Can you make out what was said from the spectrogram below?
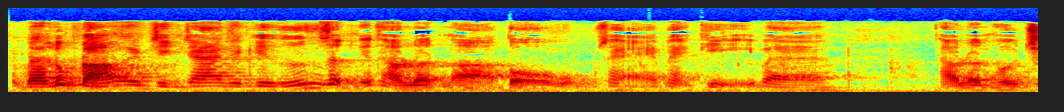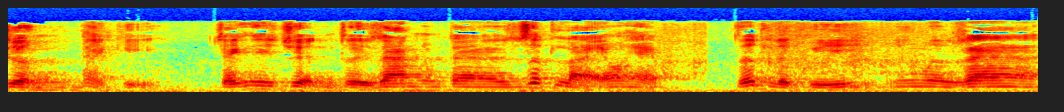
Và lúc đó cái trình ra thì cái hướng dẫn cái thảo luận ở tổ cũng sẽ phải kỹ và thảo luận hội trường cũng phải kỹ. Tránh cái chuyện thời gian chúng ta rất là eo hẹp, rất là quý nhưng mà ra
